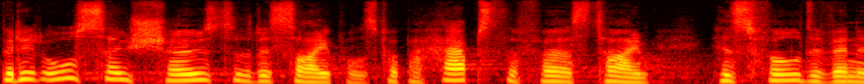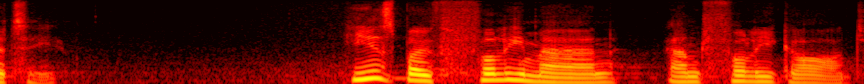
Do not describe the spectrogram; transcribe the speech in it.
But it also shows to the disciples, for perhaps the first time, his full divinity. He is both fully man and fully God.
